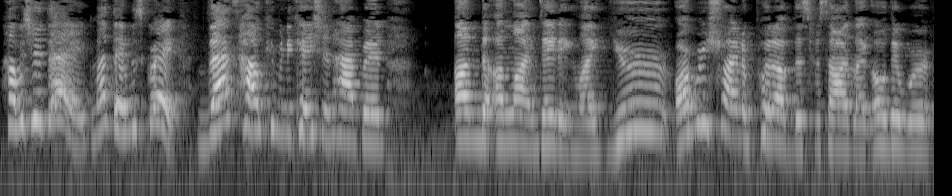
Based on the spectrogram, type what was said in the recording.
How was your day? My day was great. That's how communication happened on the online dating. Like you're aubrey's trying to put up this facade like oh they were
